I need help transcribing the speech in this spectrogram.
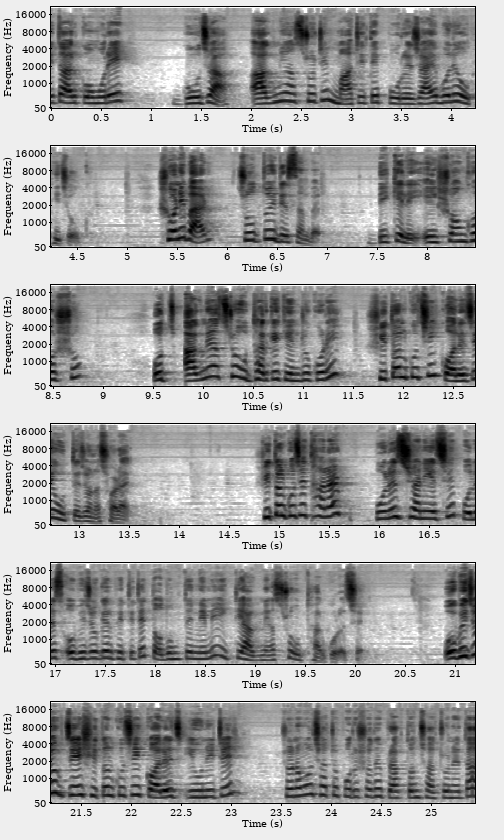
নেতার কোমরে গোজা আগ্নেয়াস্ত্রটি মাটিতে পড়ে যায় বলে অভিযোগ। শনিবার, চোদ্দই ডিসেম্বর বিকেলে এই সংঘর্ষ ও আগ্নেয়াস্ত্র উদ্ধারকে কেন্দ্র করে শীতলকুচি কলেজে উত্তেজনা ছড়ায়। শীতলকুচি থানার পুলিশ জানিয়েছে, পুলিশ অভিযোগের ভিত্তিতে তদন্তে নেমে একটি আগ্নেয়াস্ত্র উদ্ধার করেছে। অভিযোগ যে শীতলকুচি কলেজ ইউনিটের তৃণমূল ছাত্র পরিষদের প্রাক্তন ছাত্রনেতা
